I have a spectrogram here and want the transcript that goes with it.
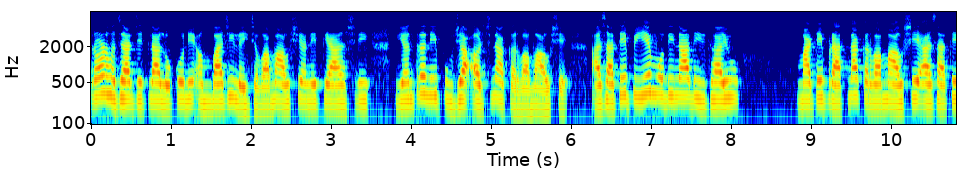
ત્રણ હજાર જેટલા લોકોને અંબાજી લઈ જવામાં આવશે અને ત્યાં શ્રી યંત્રની પૂજા અર્ચના કરવામાં આવશે. આ સાથે પીએમ મોદીના દીર્ઘાયુ માટે પ્રાર્થના કરવામાં આવશે. આ સાથે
